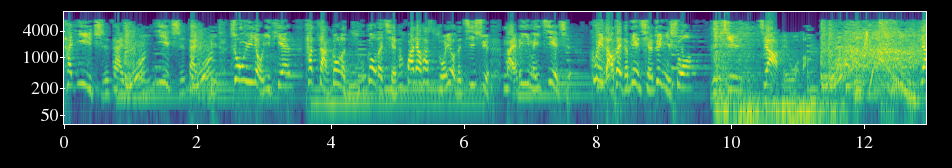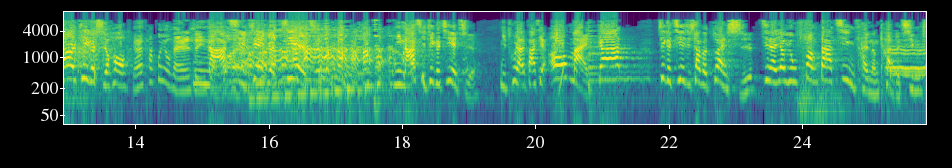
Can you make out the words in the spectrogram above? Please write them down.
他一直在努力，一直在努力。终于有一天，他攒够了足够的钱，他花掉他所有的积蓄，买了一枚戒指，跪倒在你的面前，对你说：“如今嫁给我吧。”然而这个时候，原来他会用男人声你拿起这个戒指，你拿起这个戒指，你突然发现，Oh my God，这个戒指上的钻石竟然要用放大镜才能看得清楚。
